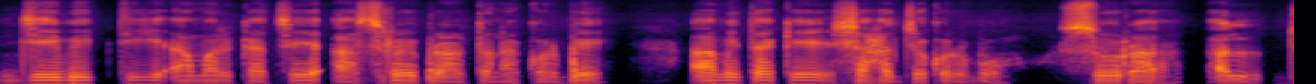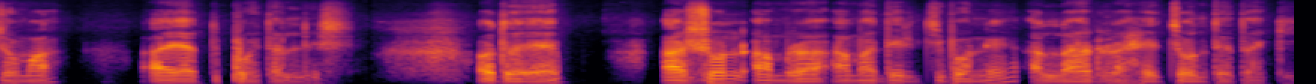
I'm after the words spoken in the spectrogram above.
যে ব্যক্তি আমার কাছে আশ্রয় প্রার্থনা করবে, আমি তাকে সাহায্য করব। সূরা আল জুমা আয়াত পঁয়তাল্লিশ। অতএব, আসুন আমরা আমাদের জীবনে আল্লাহর রাহে চলতে থাকি।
